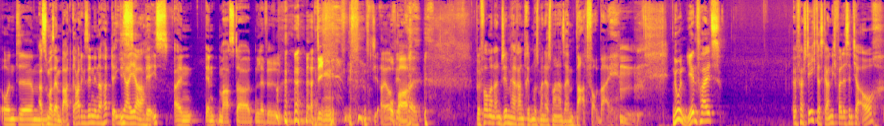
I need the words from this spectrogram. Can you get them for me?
Und ähm, Hast du mal seinen Bart gerade gesehen, den er hat? Der ist, Ja, ja. Der ist ein Endmaster-Level-Ding. ja, ja, Opa. Bevor man an Jim herantritt, muss man erstmal an seinem Bart vorbei. Nun, jedenfalls äh, verstehe ich das gar nicht, weil es sind ja auch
